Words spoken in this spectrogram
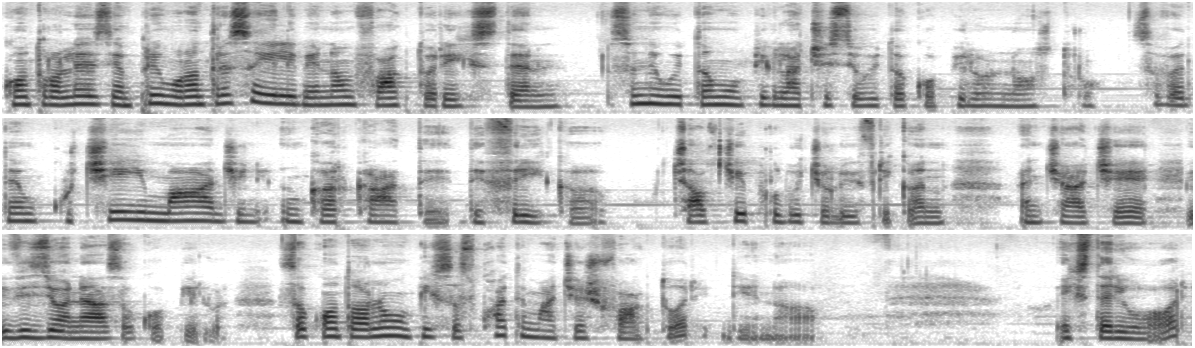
controleze, în primul rând, trebuie să eliminăm factorii externi, să ne uităm un pic la ce se uită copilul nostru, să vedem cu ce imagini încărcate de frică, ce îi produce lui frică în, în ceea ce vizionează copilul. Să controlăm un pic, să scoatem acești factori din uh, exterior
